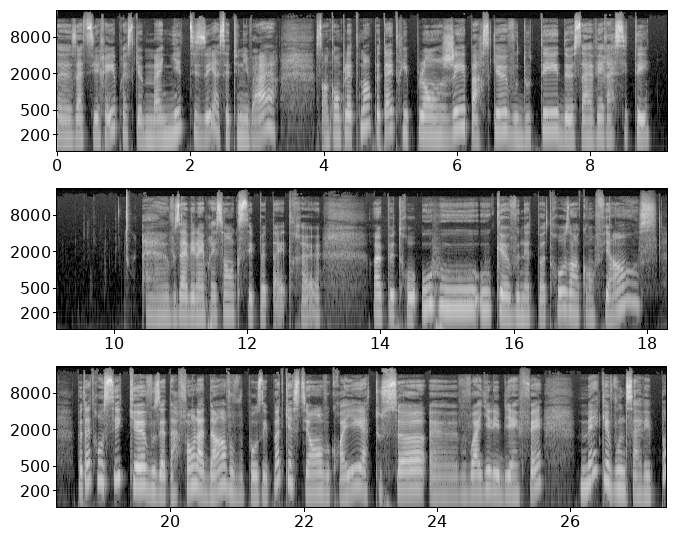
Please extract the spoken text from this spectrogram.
euh, attirées, presque magnétisées à cet univers, sans complètement peut-être y plonger parce que vous doutez de sa véracité. Euh, vous avez l'impression que c'est peut-être un peu trop ouhou ou que vous n'êtes pas trop en confiance. Peut-être aussi que vous êtes à fond là-dedans, vous vous posez pas de questions, vous croyez à tout ça, euh, vous voyez les bienfaits, mais que vous ne savez pas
